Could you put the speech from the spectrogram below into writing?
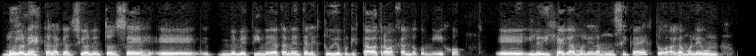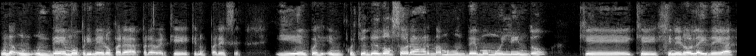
Muy honesta la canción. Entonces eh, me metí inmediatamente al estudio porque estaba trabajando con mi hijo eh, y le dije, hagámosle la música a esto, hagámosle un, demo primero para, ver qué, nos parece. Y en, cuestión de dos horas armamos un demo muy lindo que, generó la idea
